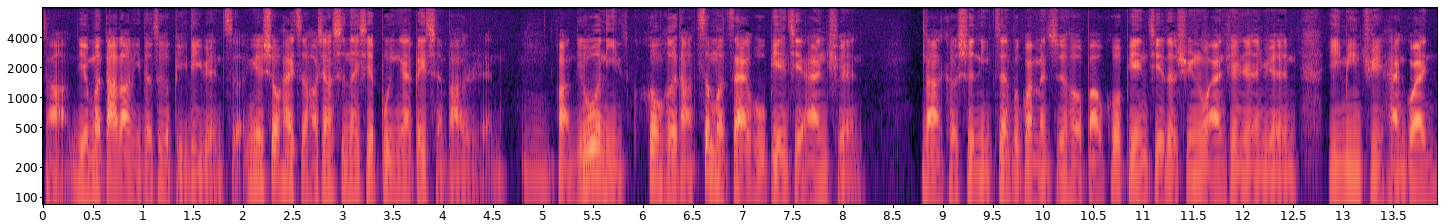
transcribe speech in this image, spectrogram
啊，有没有达到你的这个比例原则？因为受害者好像是那些不应该被惩罚的人，嗯，啊，如果你共和党这么在乎边界安全，那可是你政府关门之后，包括边界的巡逻安全人员、移民局海关。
